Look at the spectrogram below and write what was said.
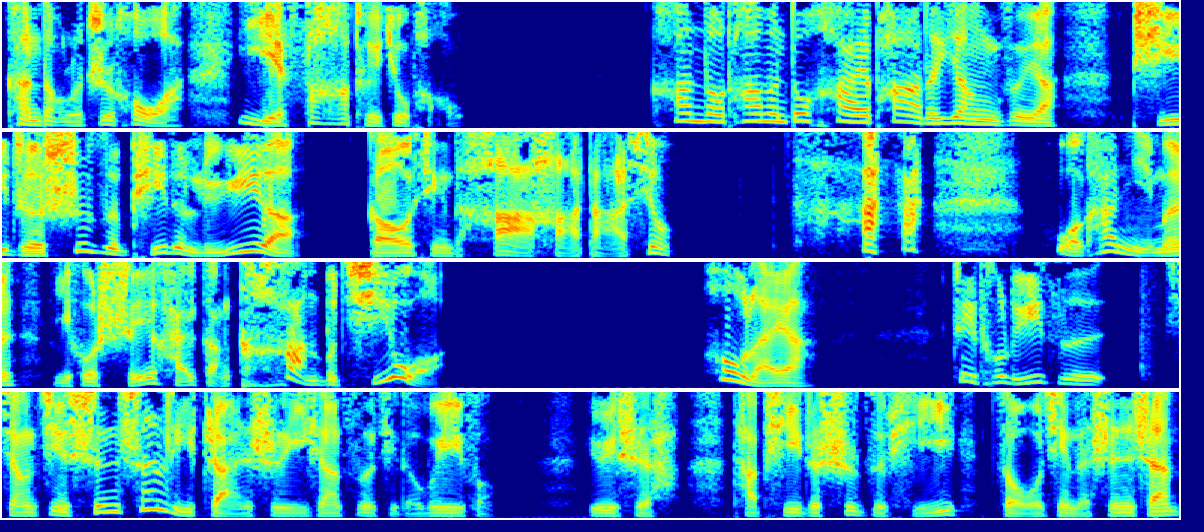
看到了之后啊，也撒腿就跑。看到他们都害怕的样子呀，披着狮子皮的驴呀，高兴的哈哈大笑，哈哈！我看你们以后谁还敢看不起我？后来呀，这头驴子想进深山里展示一下自己的威风，于是啊，他披着狮子皮走进了深山，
